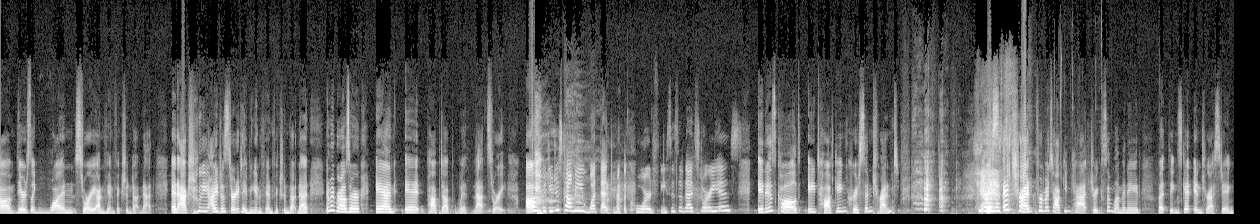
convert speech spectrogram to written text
Um, there's like one story on fanfiction.net. And actually, I just started typing in fanfiction.net in my browser and it popped up with that story. Uh, Could you just tell me what that what the core thesis of that story is? it is called A Talking Chris and Trent. Chris and Trent from A Talking Cat drink some lemonade, but things get interesting.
